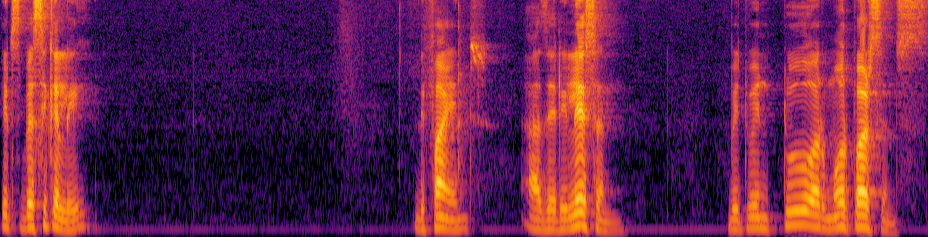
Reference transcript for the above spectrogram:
It is basically defined as a relation between two or more persons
